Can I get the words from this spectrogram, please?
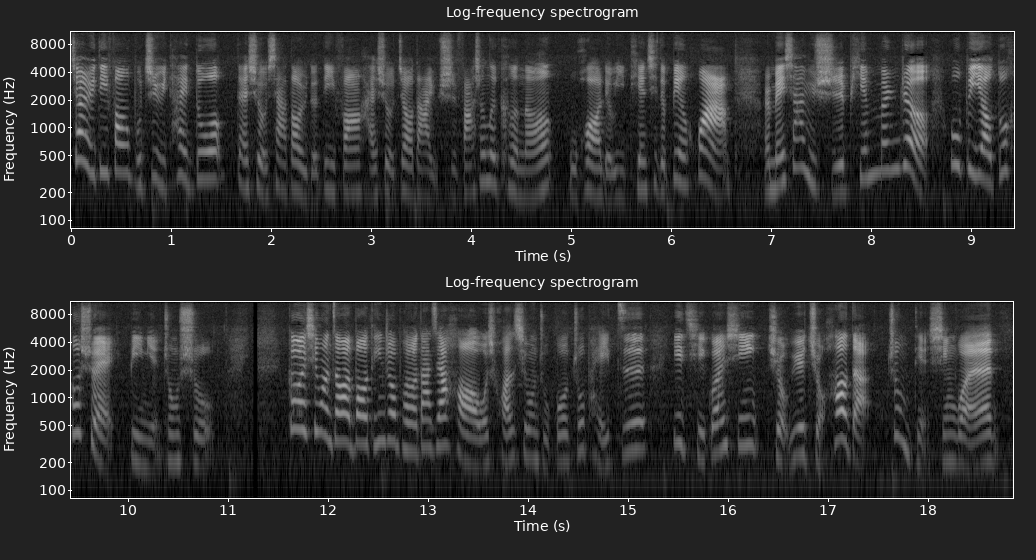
降雨地方不至于太多，但是有下到雨的地方，还是有较大雨势发生的可能。午后要留意天气的变化，而没下雨时偏闷热，务必要多喝水，避免中暑。各位新闻早晚报听众朋友，大家好，我是华视新闻主播朱培姿，一起关心九月九号的重点新闻。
